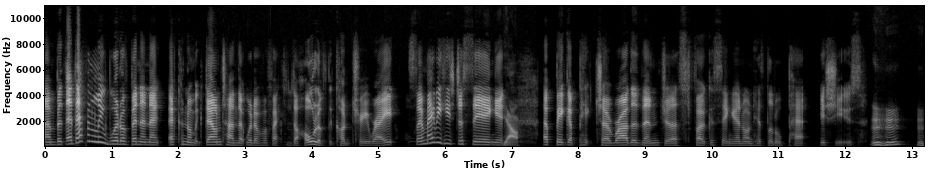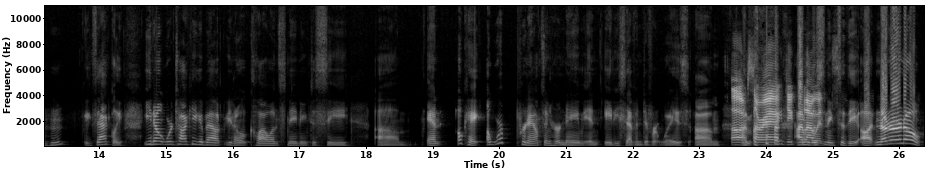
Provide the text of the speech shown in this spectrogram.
Um, but there definitely would have been an e- economic downturn that would have affected the whole of the country, right? So maybe he's just seeing it Yeah. a bigger picture rather than just focusing in on his little pet issues. Mm-hmm. Mm-hmm. Exactly. You know, we're talking about, you know, Clowance needing to see um and okay, uh, we're pronouncing her name in 87 different ways. Um Oh, I'm, sorry, I do I'm listening to the uh, no, no, no, no,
